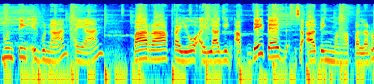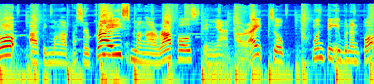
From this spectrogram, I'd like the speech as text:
Munting Ibunan. Ayan, para kayo ay laging updated sa ating mga palaro, ating mga pa-surprise, mga raffles, ganyan. Alright, so Munting Ibunan po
